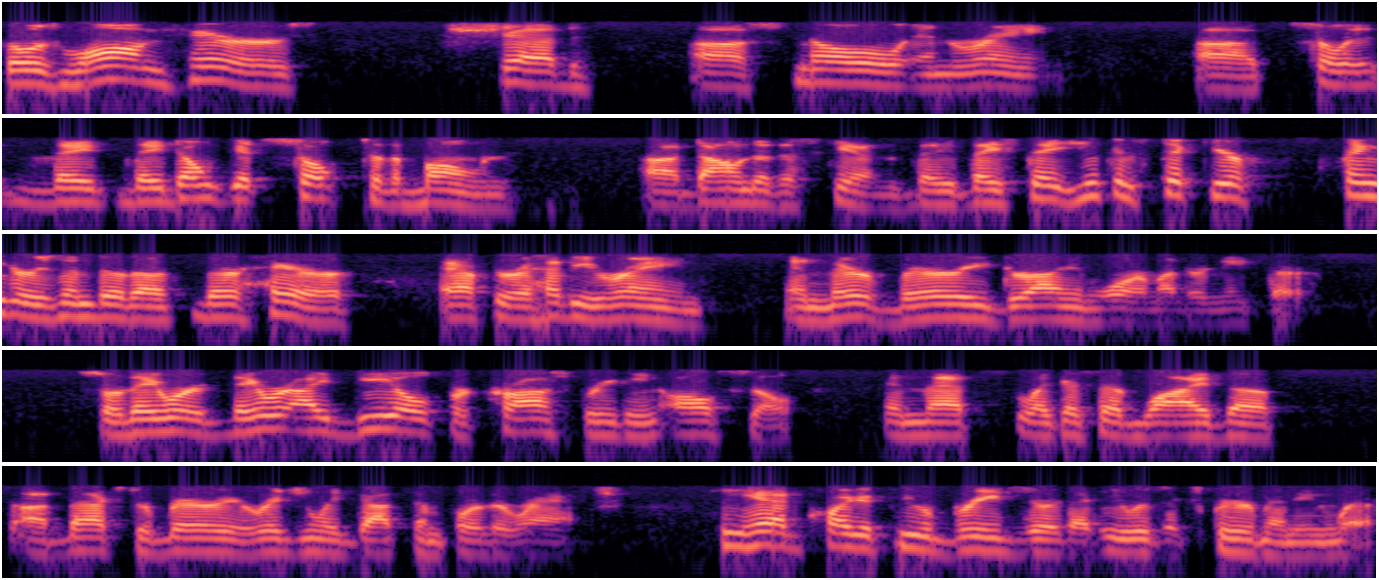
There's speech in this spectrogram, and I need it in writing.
Those long hairs shed uh, snow and rain, uh, so they they don't get soaked to the bone, uh, down to the skin. They they stay. You can stick your fingers into the, their hair after a heavy rain, and they're very dry and warm underneath there. So they were they were ideal for crossbreeding also, and that's like I said why the uh, Baxter Berry originally got them for the ranch he had quite a few breeds there that he was experimenting with.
